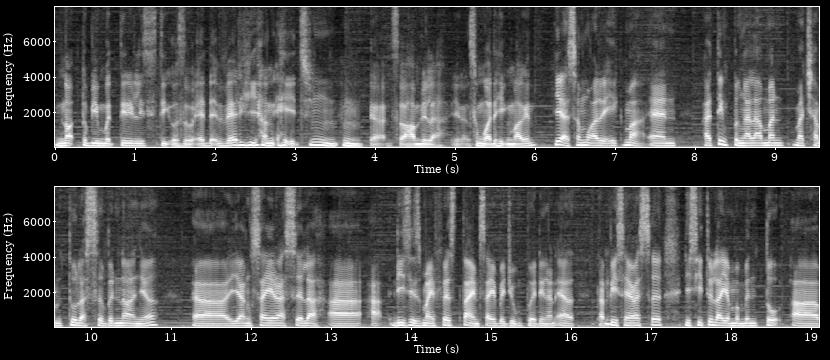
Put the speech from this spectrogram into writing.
Not to be materialistic also at that very young age. Hmm, hmm. Yeah, so alhamdulillah, you know, semua ada hikmah kan? Ya, semua ada hikmah and I think pengalaman macam itulah sebenarnya uh, yang saya rasa lah uh, uh, this is my first time saya berjumpa dengan L tapi hmm. saya rasa di situlah yang membentuk uh,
